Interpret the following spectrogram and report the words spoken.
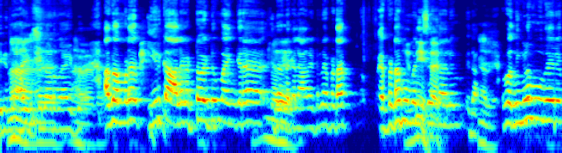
ഇരുന്ന. ഹൈപ്പ് നടന്ന ഹൈപ്പ് അതെ, നമ്മുടെ ഈ ഒരു കാലഘട്ടമായിട്ടും ഭയങ്കര ലാലേട്ടനെ ലാലേട്ടൻ എവിടെ ചെയ്താലും. ചെയ്താലും ഇതാ. അപ്പൊ നിങ്ങൾ മൂന്നുപേരും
